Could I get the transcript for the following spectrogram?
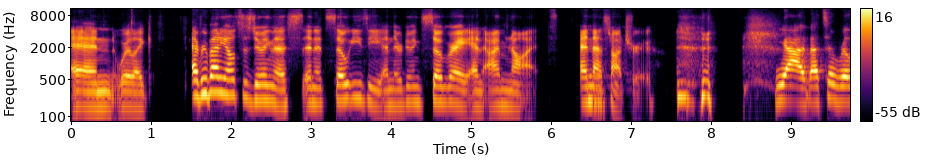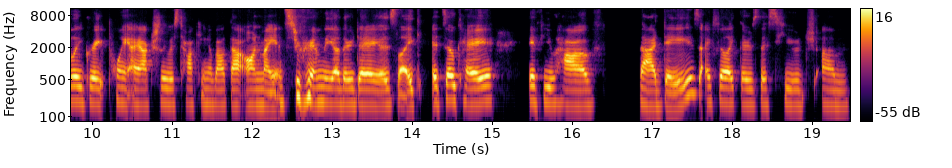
And we're like everybody else is doing this and it's so easy and they're doing so great and I'm not. And that's not mm-hmm. true. yeah, that's a really great point. I actually was talking about that on my Instagram the other day is like it's okay if you have bad days. I feel like there's this huge um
